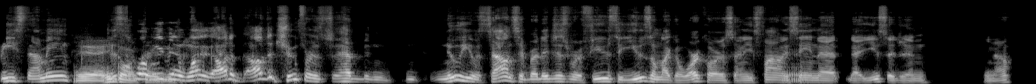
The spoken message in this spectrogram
beast. I mean, Yeah, this is what crazy. we've been wanting. All the all the truthers have been knew he was talented, but they just refused to use him like a workhorse. And he's finally Yeah. seeing that that usage, and you know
